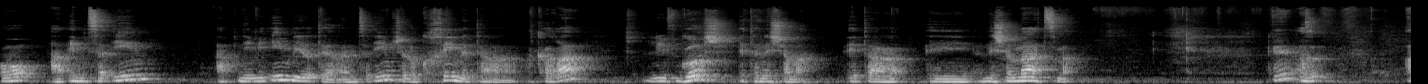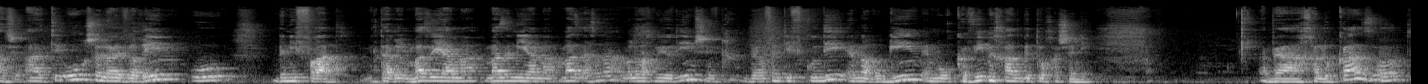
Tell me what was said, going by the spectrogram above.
או האמצעים הפנימיים ביותר, האמצעים שלוקחים את ההכרה לפגוש את הנשמה, את הנשמה עצמה. כן? אז התיאור של האיברים הוא בנפרד. מתארים מה זה ימה, מה זה ניאמה, מה זה אסנה, אבל אנחנו יודעים שבאופן תפקודי הם הרוגים, הם מורכבים אחד בתוך השני. והחלוקה הזאת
